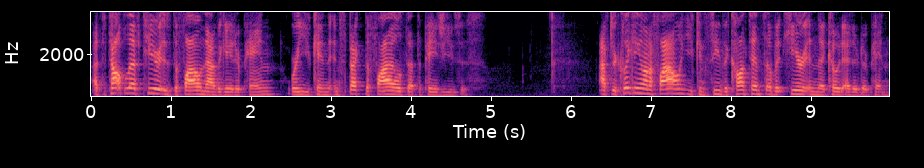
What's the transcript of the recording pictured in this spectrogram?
At the top left here is the File Navigator pane, where you can inspect the files that the page uses. After clicking on a file, you can see the contents of it here in the Code Editor pane.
